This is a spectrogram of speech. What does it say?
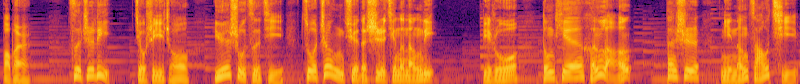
宝贝儿，自制力就是一种约束自己做正确的事情的能力。比如冬天很冷，但是你能早起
